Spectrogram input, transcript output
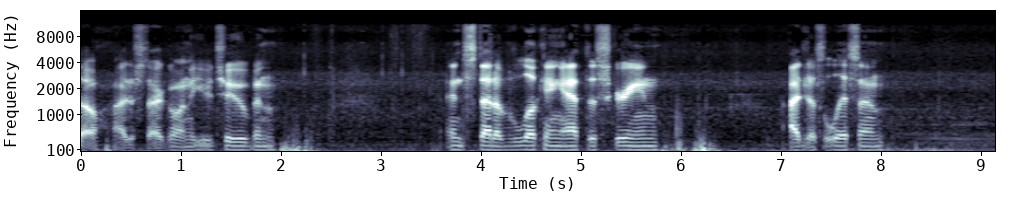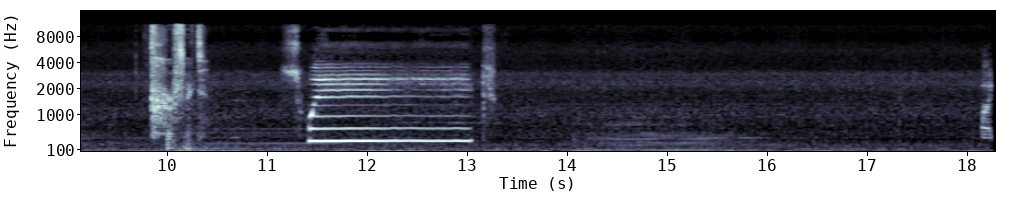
So I just started going to YouTube and instead of looking at the screen, I just listen. Perfect. Sweet. By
